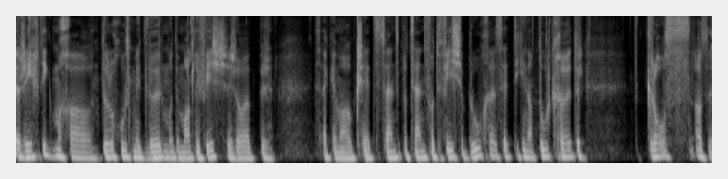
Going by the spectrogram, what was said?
Richtig, man kann durchaus mit Würmern oder Madli fischen. Schon etwa, sagen mal, geschätzt 20 Prozent der Fische brauchen solche Naturköder. Gross, also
